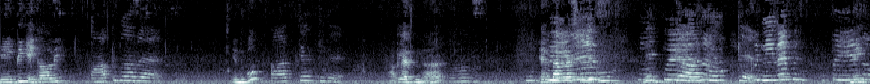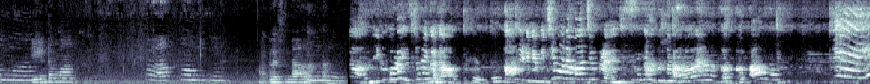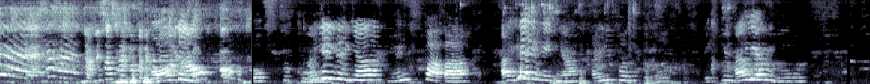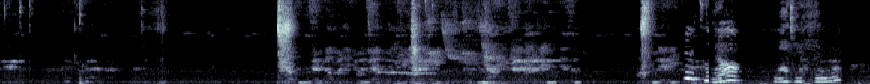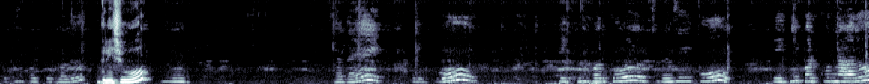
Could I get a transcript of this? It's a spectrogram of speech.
ఏంటి ఏం కావాలి? ఎందుకు? ఆకలి వేస్తుందా ఎంత ఆకలి వేస్తుంది ఏంటమ్మా? ఆకలి వేస్తుందా నీకు కూడా ఇష్టమే కదా? మించి మన మంచి ఫ్రెండ్స్ Grishu? జర్నీ గ్రీషు పడుకో. పడుకున్నారు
